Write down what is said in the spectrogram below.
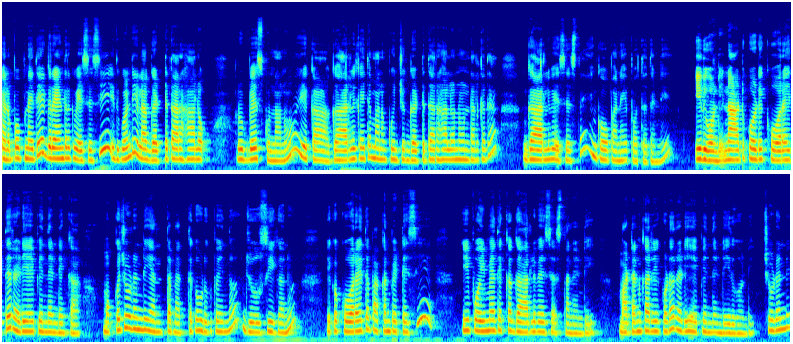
మినపప్పును అయితే గ్రైండర్కి వేసేసి ఇదిగోండి ఇలా గట్టి తరహాలో రుబ్బేసుకున్నాను. ఇక గారెలకైతే మనం కొంచెం గట్టి తరహాలోనే ఉండాలి కదా గారెలు వేసేస్తే ఇంకో పని అయిపోతుందండి. ఇదిగోండి నాటుకోడి కూర అయితే రెడీ అయిపోయిందండి ఇంకా. మొక్క చూడండి ఎంత మెత్తగా ఉడికిపోయిందో జ్యూసీగాను. ఇక కూర అయితే పక్కన పెట్టేసి ఈ పొయ్యి మీద ఇక గారెలు వేసేస్తానండి. మటన్ కర్రీ కూడా రెడీ అయిపోయిందండి ఇదిగోండి. చూడండి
